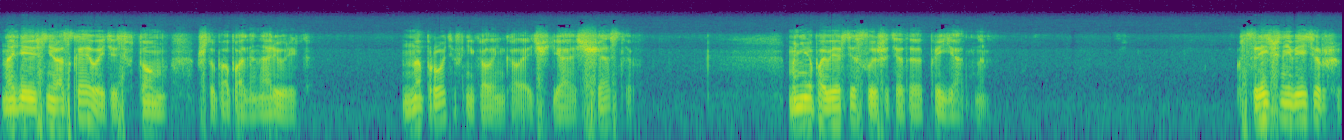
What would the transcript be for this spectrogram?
«Надеюсь, не раскаиваетесь в том, что попали на Рюрик?» «Напротив, Николай Николаевич, я счастлив». Мне, поверьте, слышать это приятно. Встречный ветер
